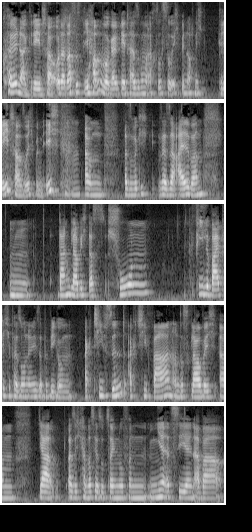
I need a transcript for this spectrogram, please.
Kölner Greta oder das ist die Hamburger Greta. Also wo man auch so, so ich bin doch nicht Greta, so ich bin ich. Mhm. Ähm, also wirklich sehr, sehr albern. Mm, dann glaube ich, dass schon viele weibliche Personen in dieser Bewegung aktiv sind, aktiv waren und das glaube ich, ähm, ja, also ich kann das ja sozusagen nur von mir erzählen, aber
